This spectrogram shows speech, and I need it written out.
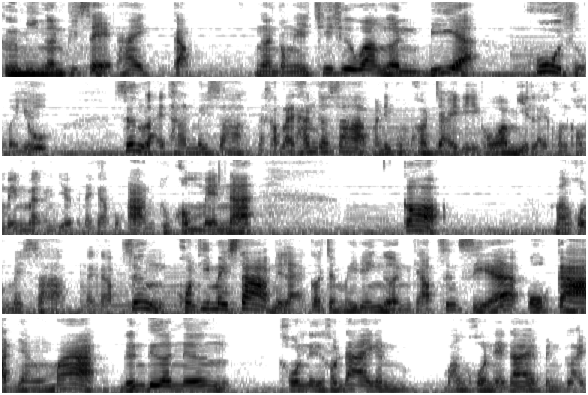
คือมีเงินพิเศษให้กับเงินตรงนี้ที่ชื่อว่าเงินเบี้ยผู้สูงอายุ ซึ่งหลายท่านไม่ทราบนะครับหลายท่านก็ทราบอันนี้ผมเข้าใจดี เพราะว่ามีหลายคนคอมเมนต์มากันเยอะนะครับผมอ่านทุกคอมเมนต์นะก็ บางคนไม่ทราบนะครับ ซึ่งคนที่ไม่ทราบนี่แหละก็จะไม่ได้เงินครับ ซึ่งเสียโอกาสอย่างมากเดือนเดือนหนึ่งคนอื่นเขาได้กันบางคนเนี่ยได้เป็นหลาย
